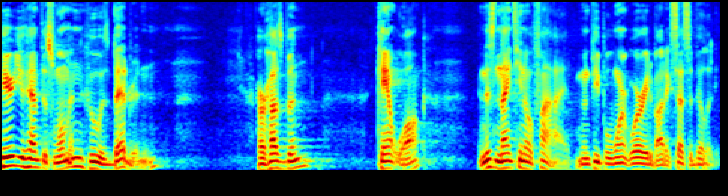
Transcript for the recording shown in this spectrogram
Here you have this woman who is bedridden. Her husband can't walk. And this is 1905 when people weren't worried about accessibility.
